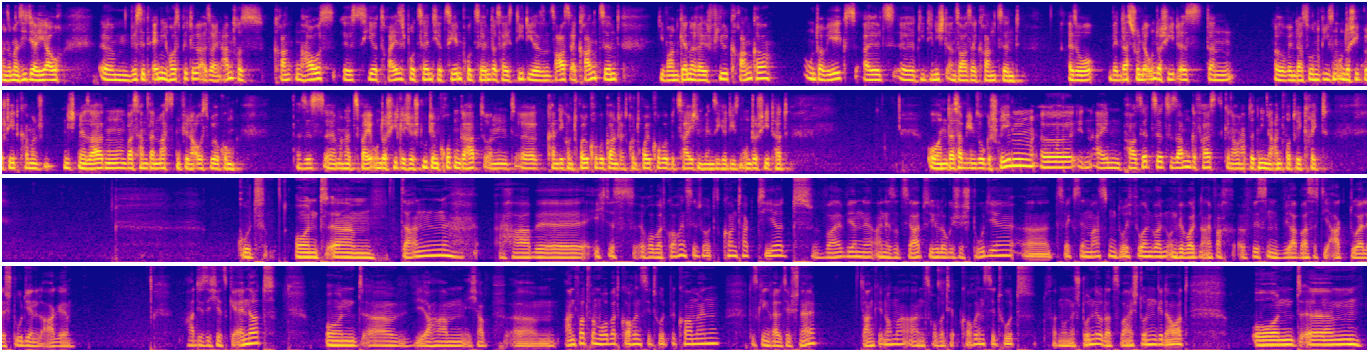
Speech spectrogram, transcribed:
Also man sieht ja hier auch, ähm, Visit Any Hospital, also ein anderes Krankenhaus, ist hier 30 Prozent, hier 10 Prozent. Das heißt, die, die an SARS erkrankt sind, die waren generell viel kranker unterwegs als äh, die, die nicht an SARS erkrankt sind. Also wenn das schon der Unterschied ist, dann, also wenn da so ein Riesenunterschied besteht, kann man nicht mehr sagen, was haben dann Masken für eine Auswirkung. Das ist, äh, man hat zwei unterschiedliche Studiengruppen gehabt und äh, kann die Kontrollgruppe gar nicht als Kontrollgruppe bezeichnen, wenn sie hier diesen Unterschied hat. Und das habe ich ihm so geschrieben, äh, in ein paar Sätze zusammengefasst, genau, und habe dort nie eine Antwort gekriegt. Gut. Und ähm, dann habe ich das Robert-Koch-Institut kontaktiert, weil wir eine, eine sozialpsychologische Studie äh, zwecks den Masken durchführen wollten und wir wollten einfach wissen, wie, was ist die aktuelle Studienlage. Hat die sich jetzt geändert? Und äh, wir haben, ich habe ähm, Antwort vom Robert-Koch-Institut bekommen. Das ging relativ schnell. Danke nochmal ans Robert-Koch-Institut. Das hat nur eine Stunde oder zwei Stunden gedauert. Und ähm,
